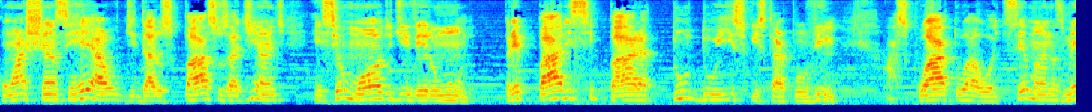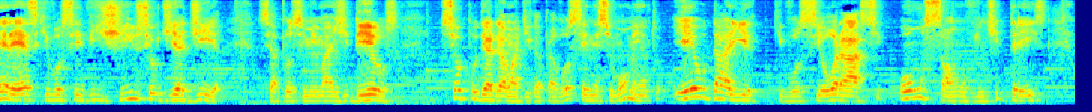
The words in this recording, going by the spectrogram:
com a chance real de dar os passos adiante em seu modo de ver o mundo. Prepare-se para tudo isso que está por vir. As quatro a oito semanas merece que você vigie o seu dia a dia, se aproxime mais de Deus. Se eu puder dar uma dica para você nesse momento, eu daria que você orasse ou um Salmo 23 ou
